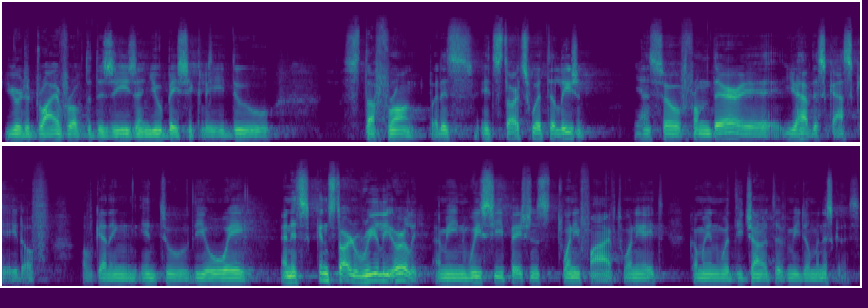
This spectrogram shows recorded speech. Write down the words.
you're the driver of the disease, and you basically do stuff wrong. But it's, it starts with the lesion. And so from there, eh, you have this cascade of, of getting into the OA. And it can start really early. I mean, we see patients 25, 28 come in with degenerative medial meniscus.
